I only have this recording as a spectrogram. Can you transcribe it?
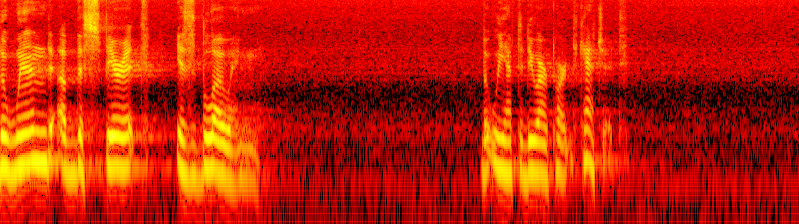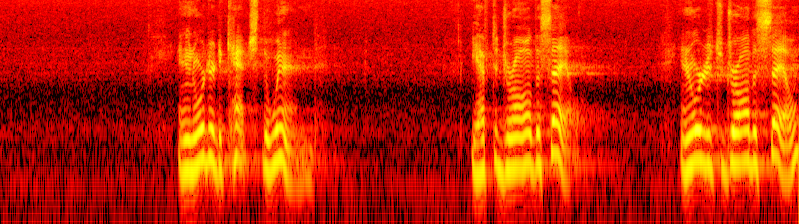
The wind of the Spirit is blowing, but we have to do our part to catch it. And in order to catch the wind, you have to draw the sail. In order to draw the sail,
